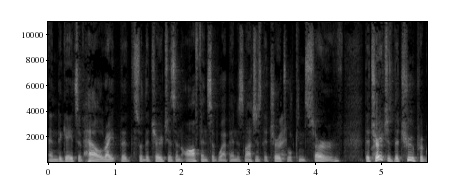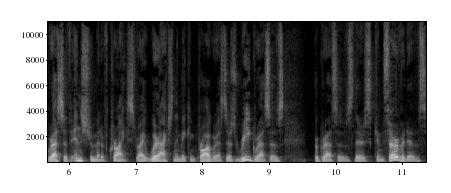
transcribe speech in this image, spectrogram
and the gates of hell, right? so the church is an offensive weapon. It's not just the church right. will conserve. The right. church is the true progressive instrument of Christ, right? We're actually making progress. There's regressives, progressives. There's conservatives,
